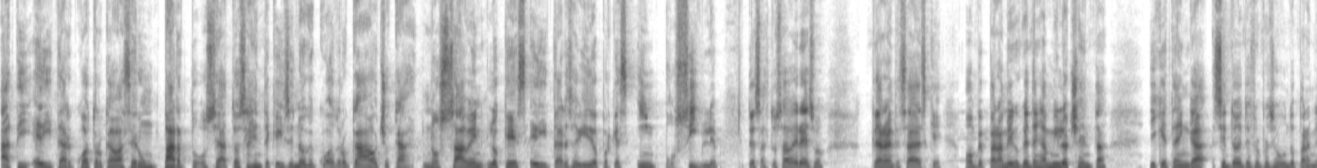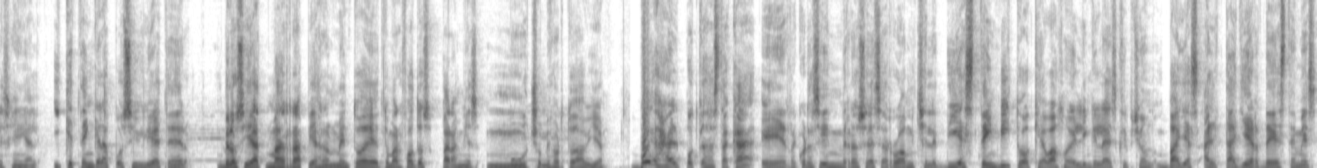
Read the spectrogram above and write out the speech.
a ti editar 4K va a ser un parto. O sea, toda esa gente que dice, no, que 4K, 8K, no saben lo que es editar ese video porque es imposible. Entonces, al tú saber eso, claramente sabes que, hombre, para mí que tenga 1080 y que tenga 120 frames por segundo, para mí es genial. Y que tenga la posibilidad de tener velocidad más rápida al momento de tomar fotos, para mí es mucho mejor todavía. Voy a dejar el podcast hasta acá. Eh, recuerda seguir en mis redes sociales arroba michelet10. Te invito a que abajo en el link en la descripción vayas al taller de este mes.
